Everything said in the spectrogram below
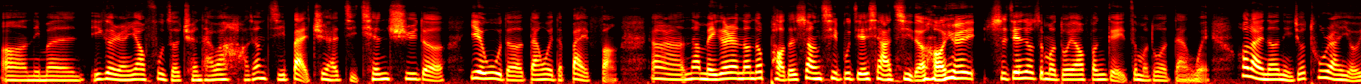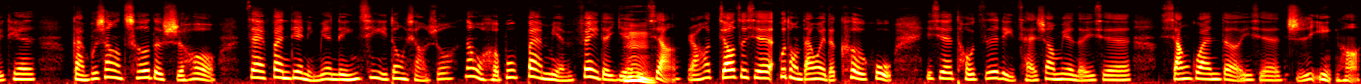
呃，你们一个人要负责全台湾好像几百区还几千区的业务的单位的拜访，当然，那每个人呢都跑得上气不接下气的哈，因为时间就这么多，要分给这么多的单位。后来呢，你就突然有一天。赶不上车的时候，在饭店里面灵机一动，想说：那我何不办免费的演讲，嗯、然后教这些不同单位的客户一些投资理财上面的一些相关的一些指引哈。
